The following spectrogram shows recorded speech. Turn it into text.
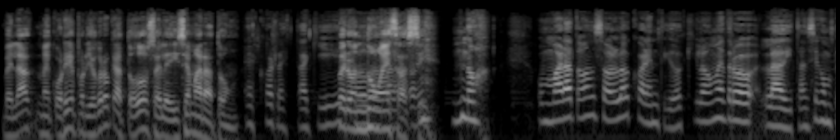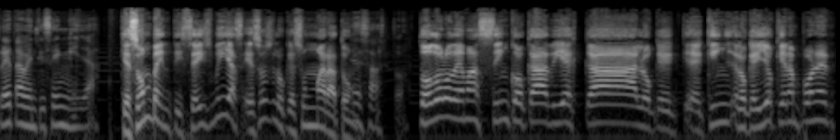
¿verdad? Me corrí, pero yo creo que a todos se le dice maratón. Es correcto, aquí... Pero no es así. No, un maratón son los 42 kilómetros, la distancia completa, 26 millas. que son 26 millas, eso es lo que es un maratón. Exacto. Todo lo demás, 5K, 10K, lo que, eh, 15 lo que ellos quieran poner,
